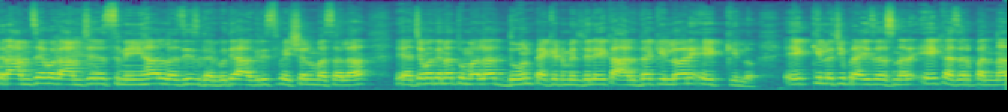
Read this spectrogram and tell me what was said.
तर आमचे बघा आमचे स्नेहा लजीज घरगुती आगरी स्पेशल मसाला याच्यामध्ये ना तुम्हाला दोन पॅकेट मिळतील. एक अर्धा किलो आणि एक किलो. एक किलोची प्राइस असणार एक हजार पन्नास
